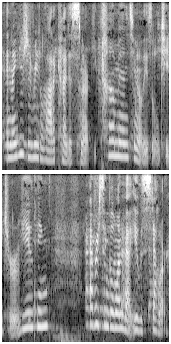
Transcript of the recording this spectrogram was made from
and I usually read a lot of kind of snarky comments, you know, these little teacher review things. Every single one about you was stellar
